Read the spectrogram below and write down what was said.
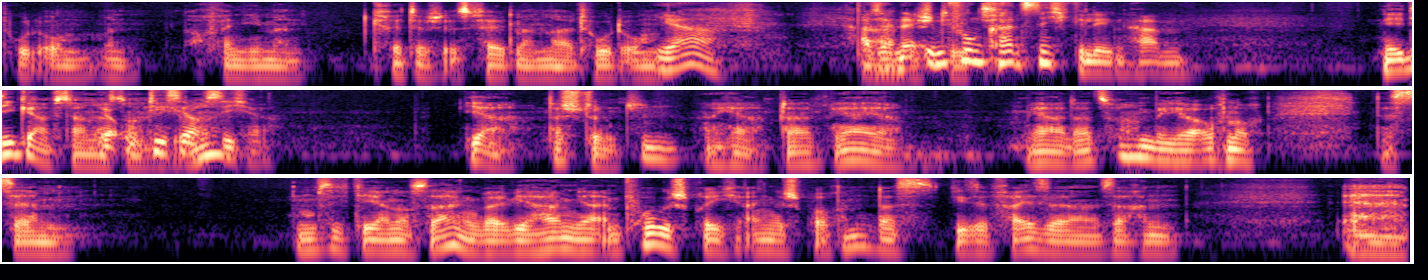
tot um. Und auch wenn jemand kritisch ist, fällt man mal tot um. Ja. Also Da an der besteht- Impfung kann es nicht gelegen haben. Nee, die gab es damals Ja, noch und die ist ja auch oder? sicher. Ja, das stimmt. Mhm. Ja, da, ja, ja. Ja, dazu haben wir ja auch noch, das ähm, muss ich dir ja noch sagen, weil wir haben ja im Vorgespräch angesprochen, dass diese Pfizer-Sachen, ähm,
